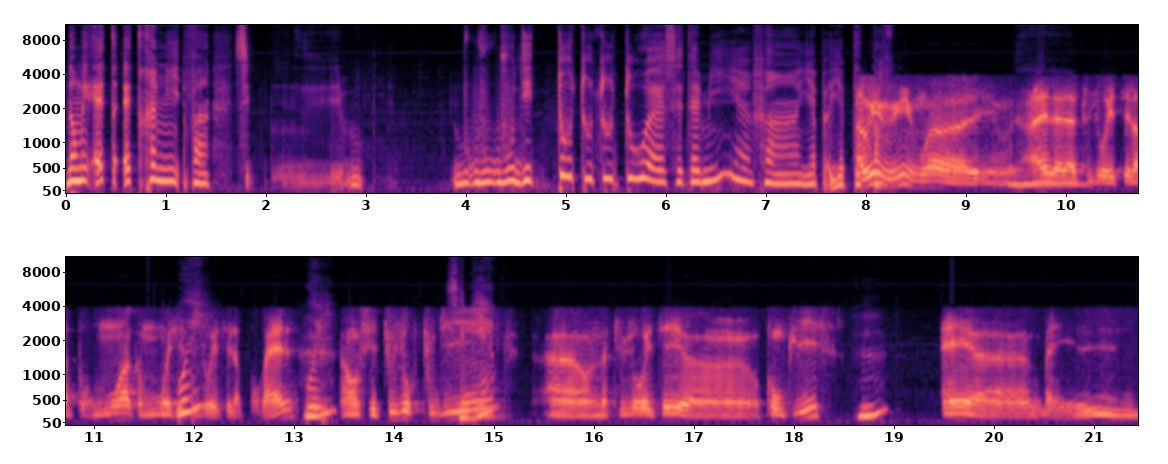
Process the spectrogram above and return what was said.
Non, mais être, être ami, enfin, c'est. Vous, vous- dites tout, tout, tout, tout à cette amie, enfin, il y a, y a peut-être Ah oui, pas- oui, moi, euh, elle, elle a toujours été là pour moi, comme moi j'ai Oui. toujours été là pour elle. Oui, On s'est toujours tout dit. C'est bien. Euh, on a toujours été euh, complices. Et euh, ben,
